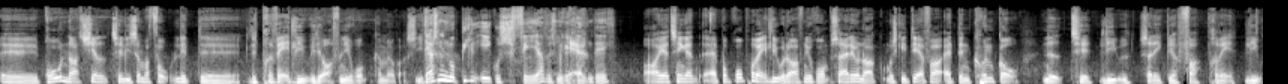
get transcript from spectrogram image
øh, bruge Nutshell til ligesom at få lidt, øh, lidt privatliv i det offentlige rum, kan man jo godt sige. Det er sådan en mobil egosfære, hvis man kan Ja. kalde den det, ikke? Og jeg tænker, at på bruge privatliv i det offentlige rum, så er det jo nok måske derfor, at den kun går ned til livet, så det ikke bliver for privat liv,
